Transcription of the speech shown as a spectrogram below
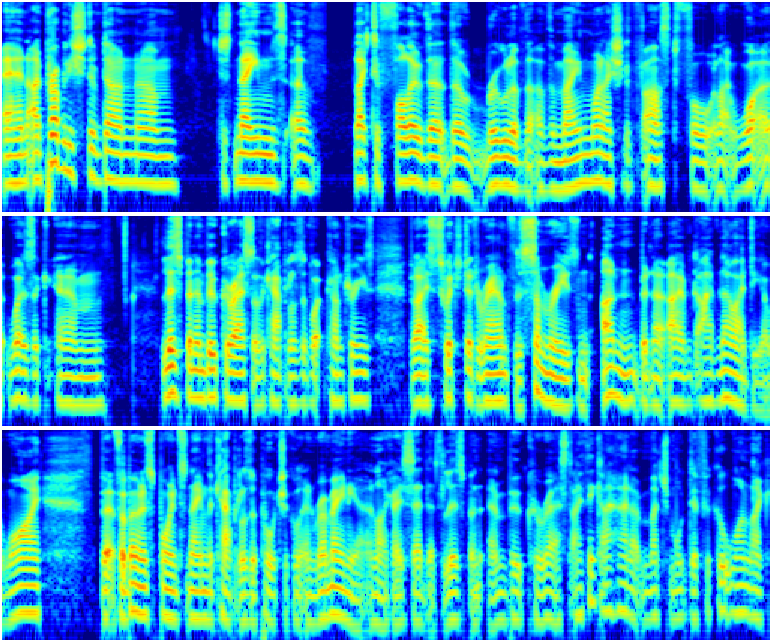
And I probably should have done um, just names of like to follow the, the rule of the of the main one. I should have asked for like what is the um, Lisbon and Bucharest are the capitals of what countries, but I switched it around for some reason. Un, but I, I have no idea why. But for bonus points, name the capitals of Portugal and Romania. And like I said, that's Lisbon and Bucharest. I think I had a much more difficult one, like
